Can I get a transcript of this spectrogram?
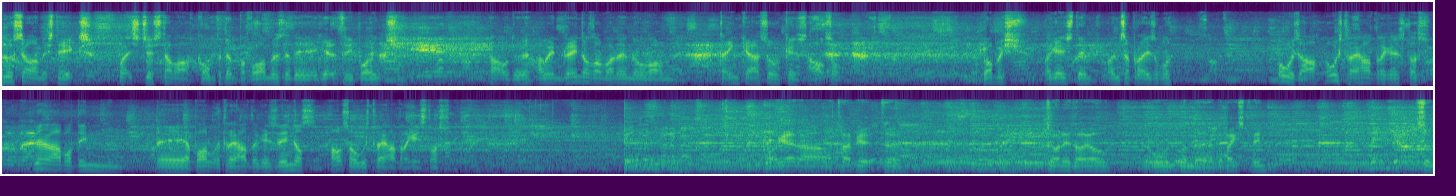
No silly mistakes. Let's just have a competent performance today to get the three points. That'll do. I mean, Rangers are winning over Tynecastle because Hearts are rubbish against them, unsurprisingly. Always are. Always try harder against us. Now Aberdeen uh, apparently try harder against Rangers. Hearts always try harder against us. A, a tribute to Johnny Doyle on, on the, the big screen. Some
